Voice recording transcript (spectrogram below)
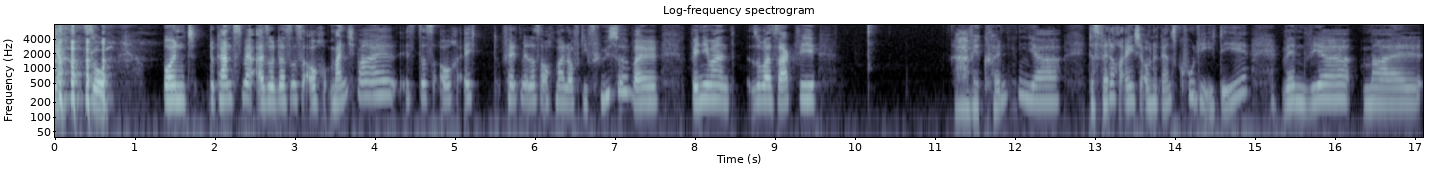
Ja, so. Und du kannst mir, also das ist auch, manchmal ist das auch echt, fällt mir das auch mal auf die Füße, weil wenn jemand sowas sagt wie, ah, wir könnten ja, das wäre doch eigentlich auch eine ganz coole Idee, wenn wir mal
